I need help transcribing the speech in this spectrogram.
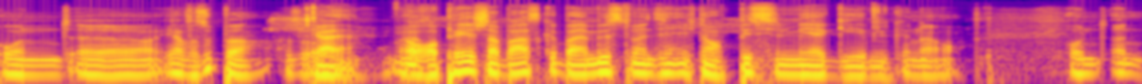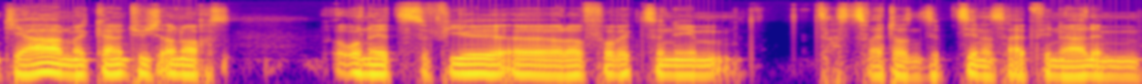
und äh, ja, war super. Also, geil. Ja, Europäischer Basketball müsste man sich eigentlich noch ein bisschen mehr geben. genau. Und, und ja, man kann natürlich auch noch, ohne jetzt zu viel äh, oder vorwegzunehmen, das 2017 das Halbfinale im,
